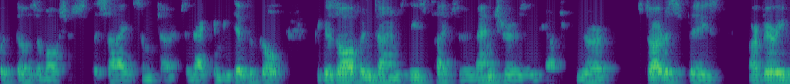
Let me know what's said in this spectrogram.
put those emotions to the side sometimes, and that can be difficult because oftentimes these types of ventures in the entrepreneur startup space are very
